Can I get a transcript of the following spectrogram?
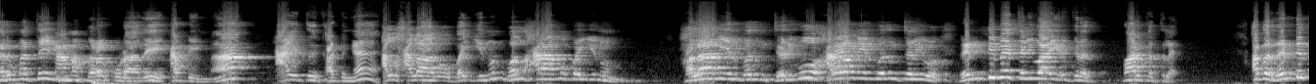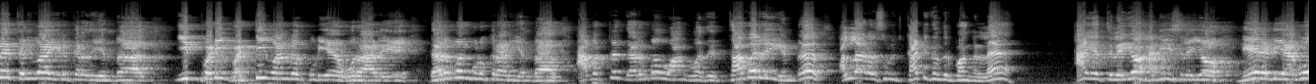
தர்மத்தை நாம பெறக்கூடாது அப்படின்னா ஆயத்தை காட்டுங்க. அல் ஹலாலு பையினும் வல் ஹராமு பையினும் ஹலால் என்பதும் தெளிவு ஹராம் என்பதும் தெளிவு. ரெண்டுமே தெளிவாக இருக்கிறது மார்க்கத்தில். அப்ப ரெண்டுமே தெளிவா இருக்கிறது என்றால் இப்படி வட்டி வாங்கக்கூடிய ஒரு ஆளு தர்மம் கொடுக்கிறார் என்றால் அவற்றை தர்மம் வாங்குவது தவறு என்றால் அல்லாஹ் ரசூல் காட்டி தந்திருப்பாங்கல்ல? ஆயத்திலேயோ ஹதீஸ்லேயோ நேரடியாகவோ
